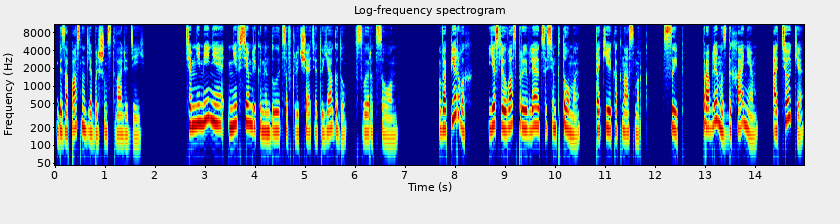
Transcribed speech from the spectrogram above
безопасно для большинства людей. Тем не менее, не всем рекомендуется включать эту ягоду в свой рацион. Во-первых, если у вас проявляются симптомы, такие как насморк, сыпь, проблемы с дыханием, отеки,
